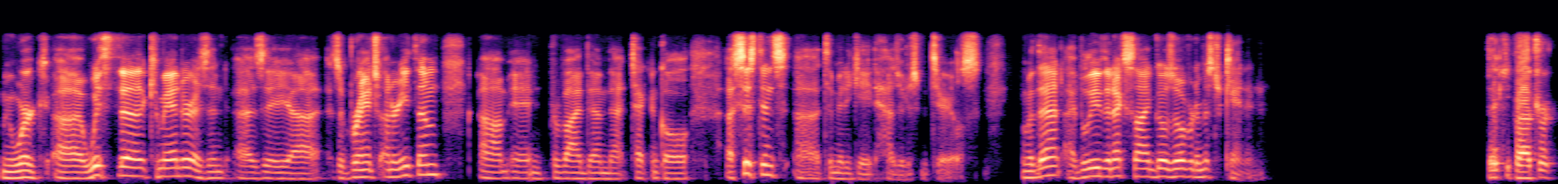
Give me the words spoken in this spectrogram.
We work uh, with the commander as an as a uh, as a branch underneath them um, and provide them that technical assistance uh, to mitigate hazardous materials. And With that, I believe the next slide goes over to Mr. Cannon. Thank you, Patrick.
